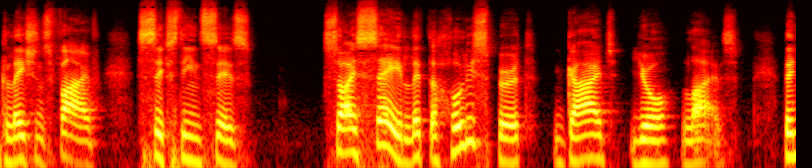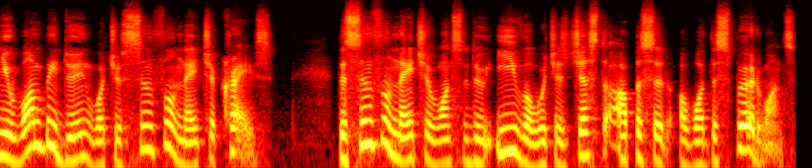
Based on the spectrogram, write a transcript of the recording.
Galatians 5 16 says, So I say, let the Holy Spirit guide your lives. Then you won't be doing what your sinful nature craves. The sinful nature wants to do evil, which is just the opposite of what the Spirit wants.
